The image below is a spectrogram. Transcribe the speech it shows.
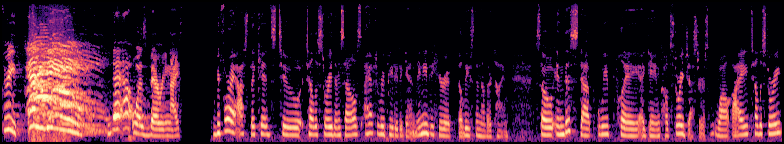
three. Ending. That was very nice. Before I ask the kids to tell the story themselves, I have to repeat it again. They need to hear it at least another time. So in this step, we play a game called Story Gestures. While I tell the story,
